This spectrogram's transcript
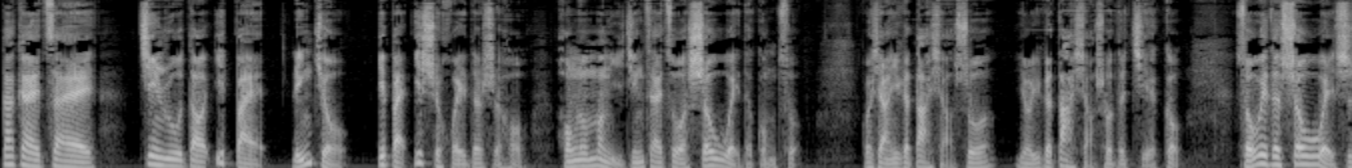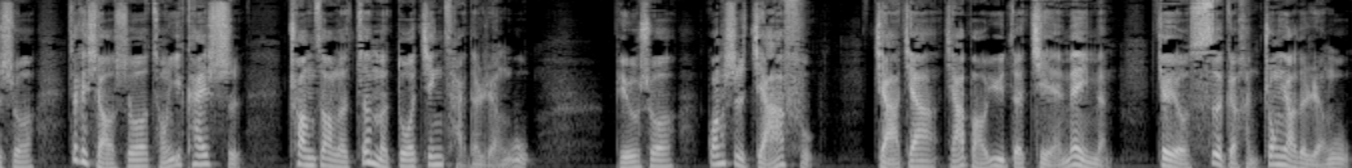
大概在进入到一百零九、一百一十回的时候，《红楼梦》已经在做收尾的工作。我想，一个大小说有一个大小说的结构，所谓的收尾是说，这个小说从一开始。创造了这么多精彩的人物，比如说，光是贾府、贾家、贾宝玉的姐妹们，就有四个很重要的人物。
